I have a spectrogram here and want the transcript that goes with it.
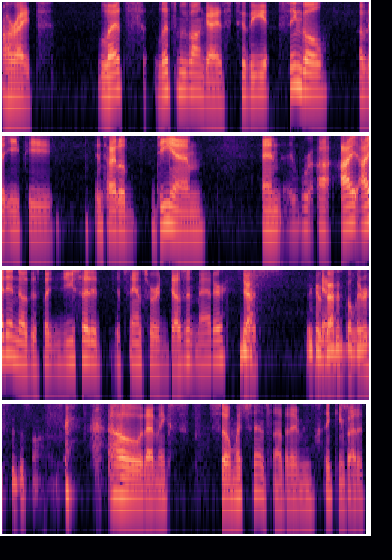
all right, let's let's move on, guys, to the single of the EP entitled "DM." And uh, I I didn't know this, but you said it it stands for "doesn't matter." Is that- Yes, because Okay. that is the lyrics to the song. Oh, that makes so much sense now that I'm thinking about it.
